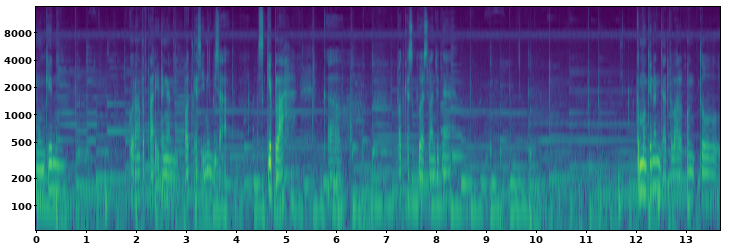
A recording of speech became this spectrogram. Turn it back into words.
mungkin kurang tertarik dengan podcast ini bisa skip lah ke podcast gue selanjutnya. Kemungkinan jadwal untuk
